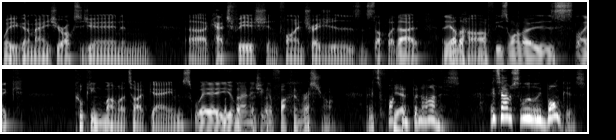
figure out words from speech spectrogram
where you're going to manage your oxygen and uh, catch fish and find treasures and stuff like that. And the other half is one of those like cooking mama type games where you're managing a fucking restaurant. And it's fucking Yeah. bananas. It's absolutely bonkers.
